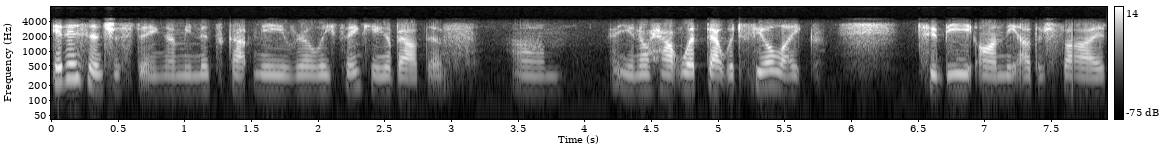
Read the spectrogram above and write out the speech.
It is interesting. I mean it's got me really thinking about this um you know how what that would feel like to be on the other side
